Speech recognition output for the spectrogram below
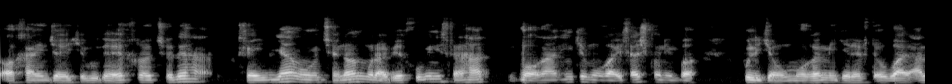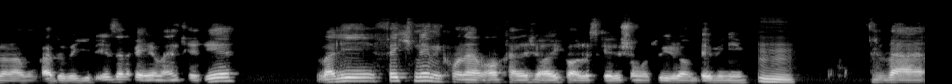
آخرین جایی که بوده اخراج شده خیلی هم اونچنان مربی خوبی نیست و حق واقعا اینکه مقایسش کنیم با پولی که اون موقع می‌گرفته و باید الان هم قدر بگیره یه ذره غیر منطقیه. ولی فکر نمی کنم آخرش آقای کارلوس رو شما تو ایران ببینیم. و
